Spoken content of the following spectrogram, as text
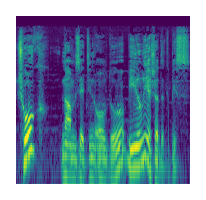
Çok namzetin olduğu bir yılı yaşadık biz.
